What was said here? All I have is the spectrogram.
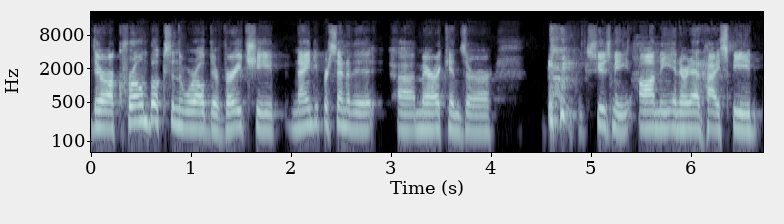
there are Chromebooks in the world. They're very cheap. Ninety percent of the uh, Americans are, excuse me, on the internet high speed,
